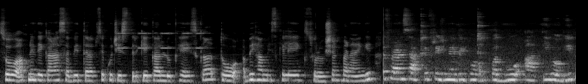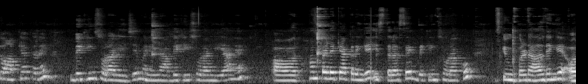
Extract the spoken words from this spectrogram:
सो so, आपने देखा ना सभी तरफ़ से कुछ इस तरीके का लुक है इसका। तो अभी हम इसके लिए एक सोल्यूशन बनाएँगे। तो फ्रेंड्स आपके फ्रिज में भी बदबू आती होगी। तो आप क्या करें? बेकिंग सोडा लीजिए। मैंने यहाँ बेकिंग सोडा लिया है। और हम पहले क्या करेंगे, इस तरह से बेकिंग सोडा को इसके ऊपर डाल देंगे और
